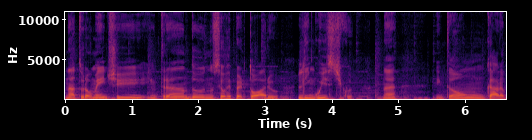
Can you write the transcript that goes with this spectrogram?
naturalmente entrando no seu repertório linguístico, né? Então, cara,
